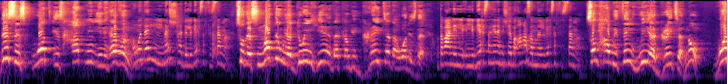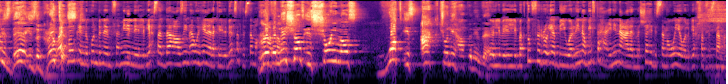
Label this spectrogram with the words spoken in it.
this is what is happening in heaven. هو ده المشهد اللي بيحصل في السماء So there's nothing we are doing here that can be greater than what is there. وطبعا اللي بيحصل هنا مش هيبقى أعظم من اللي بيحصل في السماء Somehow we think we are greater. No, what is there is the أوقات greatest. ممكن نكون فاهمين إن اللي بيحصل ده عظيم قوي هنا لكن اللي بيحصل في السماء أعظم Revelations is showing us what is actually happening there. اللي اللي مكتوب في الرؤيا بيورينا وبيفتح عينينا على المشاهد السماوية واللي بيحصل في السماء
